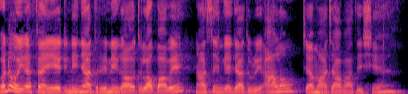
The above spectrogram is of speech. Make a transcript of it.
ဝန်တော် FM ရဲ့ဒီနေ့ညသတင်းတွေကတော့ဒီလောက်ပါပဲ။နားဆင်ကြကြသူတွေအားလုံးကျမ်းမာကြပါစေရှင်။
